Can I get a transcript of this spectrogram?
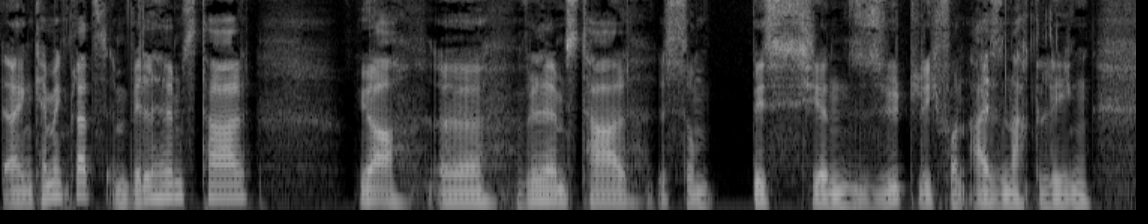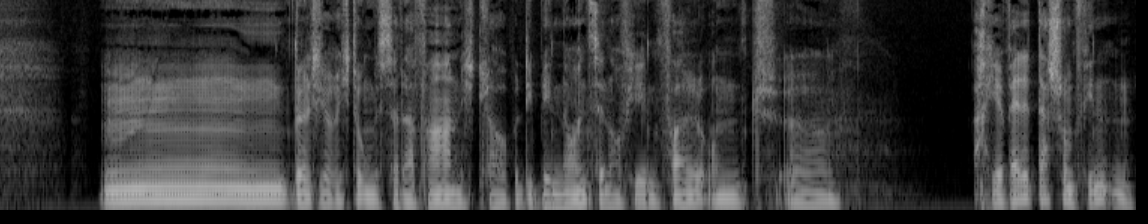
ein Campingplatz im Wilhelmstal. Ja, äh, Wilhelmstal ist so ein bisschen südlich von Eisenach gelegen. Hm, welche Richtung müsst ihr da fahren? Ich glaube, die B19 auf jeden Fall und äh, ach, ihr werdet das schon finden,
